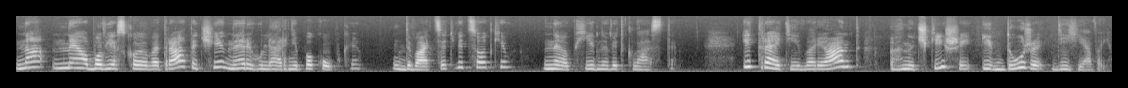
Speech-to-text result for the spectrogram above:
на необов'язкові витрати чи нерегулярні покупки. 20% необхідно відкласти. І третій варіант гнучкіший і дуже дієвий.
